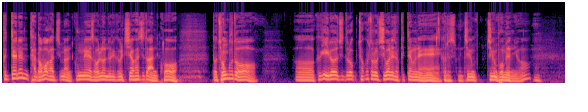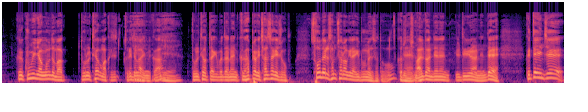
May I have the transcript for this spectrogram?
그때는 다 넘어갔지만 국내에서 언론들이 그걸 지적하지도 않고 또 정부도 어 그게 이루어지도록 적극적으로 지원해 줬기 때문에 그렇습니다. 지금 지금 보면요. 그리고 국민연금도 막 돈을 태우고 막 그랬, 그랬던 거 예. 아닙니까? 예. 돈을 태웠다기보다는 그 합병에 찬성해주고 손해를 3천억이나 입으면서도 그렇죠. 예, 말도 안 되는 일들이 일어났는데 그때 이제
